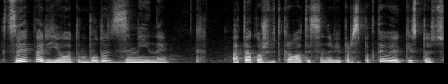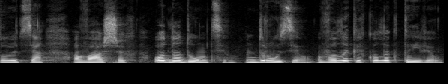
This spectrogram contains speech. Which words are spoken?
В цей період будуть зміни, а також відкриватися нові перспективи, які стосуються ваших однодумців, друзів, великих колективів.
